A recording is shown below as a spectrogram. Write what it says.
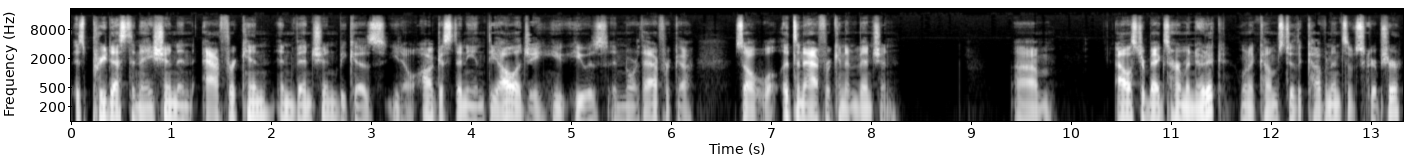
is predestination an African invention? Because you know Augustinian theology, he he was in North Africa, so well, it's an African invention. Um, Alistair Begg's hermeneutic, when it comes to the covenants of Scripture,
